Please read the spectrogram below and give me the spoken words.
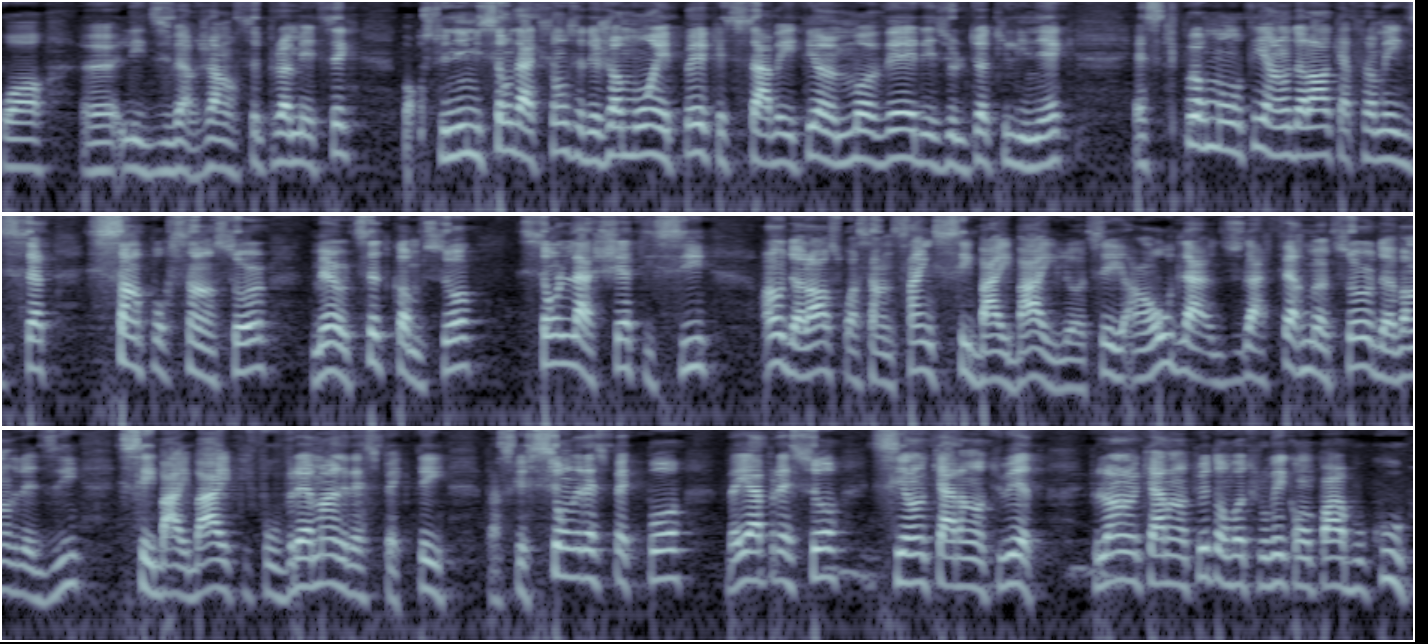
voir euh, les divergences. C'est Prométique, bon, c'est une émission d'action, c'est déjà moins pire que si ça avait été un mauvais résultat clinique. Est-ce qu'il peut remonter à 1,97 100% sûr, mais un titre comme ça, si on l'achète ici, 1,65$, c'est bye-bye. En haut de la, fermeture de vendredi, c'est bye-bye, puis il faut vraiment le respecter. Parce que si on ne le respecte pas, bien après ça, c'est 1,48$. Puis là, 1,48$, on va trouver qu'on perd beaucoup.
